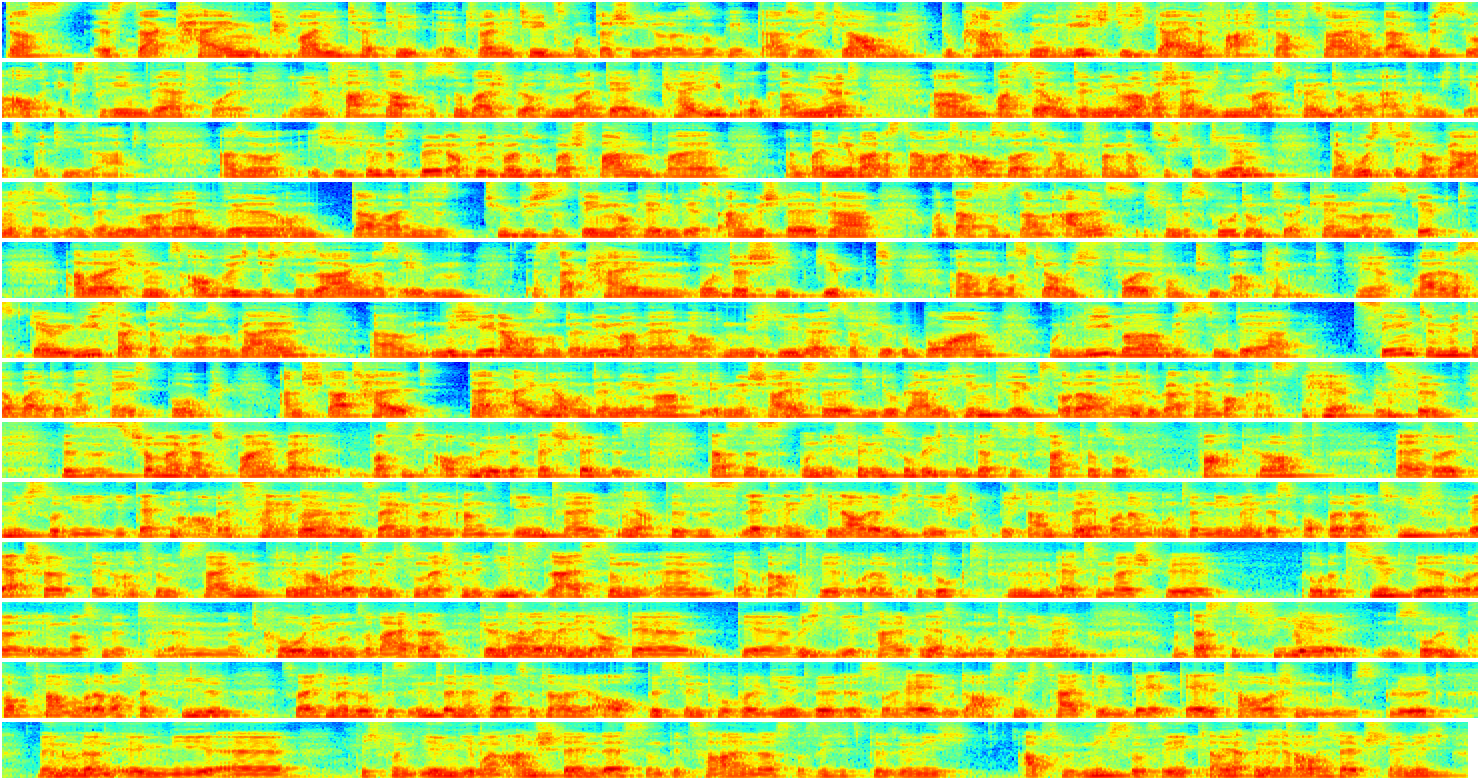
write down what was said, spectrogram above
dass es da keinen Qualität, äh, Qualitätsunterschied oder so gibt. Also ich glaube, mhm. du kannst eine richtig geile Fachkraft sein und dann bist du auch extrem wertvoll. Ja. Eine Fachkraft ist zum Beispiel auch jemand, der die KI programmiert, ähm, was der Unternehmer wahrscheinlich niemals könnte, weil er einfach nicht die Expertise hat. Also ich, ich finde das Bild auf jeden Fall super spannend, weil äh, bei mir war das damals auch so, als ich angefangen habe zu studieren. Da wusste ich noch gar nicht, dass ich Unternehmer werden will und da war dieses typisches Ding, okay, du wirst Angestellter und das ist dann alles. Ich finde es gut, um zu erkennen, was es gibt aber ich finde es auch wichtig zu sagen, dass eben es da keinen Unterschied gibt ähm, und das, glaube ich, voll vom Typ abhängt. Ja. Weil das, Gary Vee sagt das immer so geil, ähm, nicht jeder muss Unternehmer werden, auch nicht jeder ist dafür geboren und lieber bist du der zehnte Mitarbeiter bei Facebook, anstatt halt dein eigener Unternehmer für irgendeine Scheiße, die du gar nicht hinkriegst oder auf ja. die du gar keinen Bock hast. Ja, das stimmt. Das ist schon mal ganz spannend, weil was ich auch immer wieder feststelle, ist, dass es, und ich finde es so wichtig, dass du es gesagt hast, so Fachkraft, äh, soll jetzt nicht so die, die Deppenarbeit sein, in ja. Anführungszeichen, sondern ganz im Gegenteil. Ja. Das ist letztendlich genau der wichtige Bestandteil ja. von einem Unternehmen, das operativ wertschöpft, in Anführungszeichen, genau. wo letztendlich zum Beispiel eine Dienstleistung ähm, erbracht wird oder ein Produkt mhm. äh, zum Beispiel produziert wird oder irgendwas mit, ähm, mit Coding und so weiter. Genau, das ist ja letztendlich auch der, der wichtige Teil von so einem Unternehmen. Und dass das viele so im Kopf haben oder was halt viel, sage ich mal, durch das Internet heutzutage auch ein bisschen propagiert wird, ist so, hey, du darfst nicht Zeit gegen Geld tauschen und du bist blöd, wenn mhm. du dann irgendwie äh, dich von irgendjemand anstellen lässt und bezahlen lässt, was ich jetzt persönlich absolut nicht so sehe. Klar, ja, ich bin ich jetzt auch, auch selbstständig. Äh,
